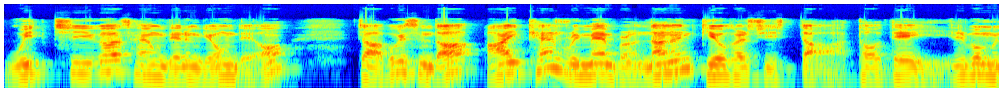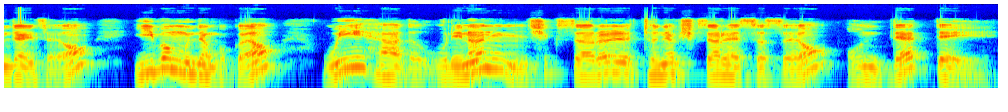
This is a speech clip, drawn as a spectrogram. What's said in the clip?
which가 사용되는 경우인데요. 자, 보겠습니다. I can remember. 나는 기억할 수 있다. The day. 1번 문장에서요. 2번 문장 볼까요? We had 우리는 식사를 저녁 식사를 했었어요. On that day.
